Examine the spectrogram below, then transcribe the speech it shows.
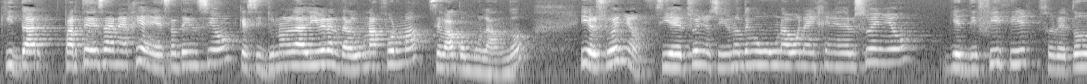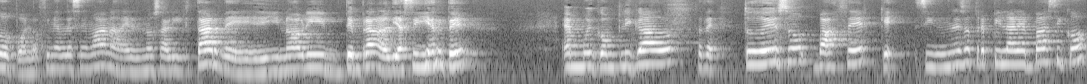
quitar parte de esa energía y esa tensión que si tú no la liberas de alguna forma se va acumulando. Y el sueño, si el sueño, si yo no tengo una buena higiene del sueño y es difícil, sobre todo pues los fines de semana, el no salir tarde y no abrir temprano al día siguiente, es muy complicado. Entonces, todo eso va a hacer que sin esos tres pilares básicos,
